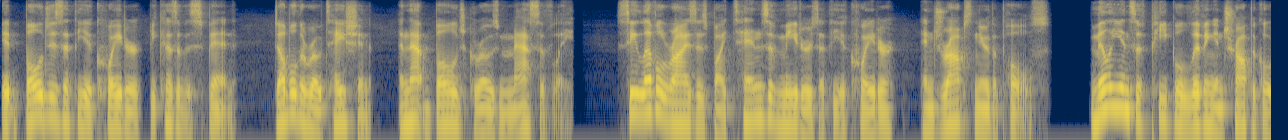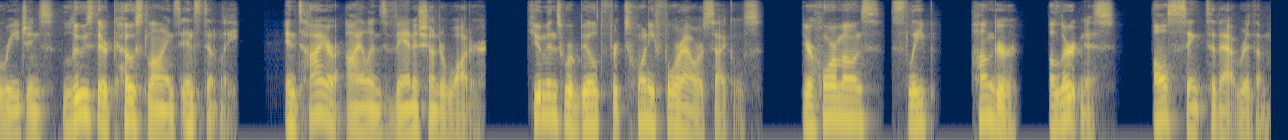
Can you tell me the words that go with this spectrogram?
It bulges at the equator because of the spin. Double the rotation, and that bulge grows massively. Sea level rises by tens of meters at the equator and drops near the poles. Millions of people living in tropical regions lose their coastlines instantly. Entire islands vanish underwater. Humans were built for 24-hour cycles. Your hormones, sleep, hunger, alertness, all sync to that rhythm.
